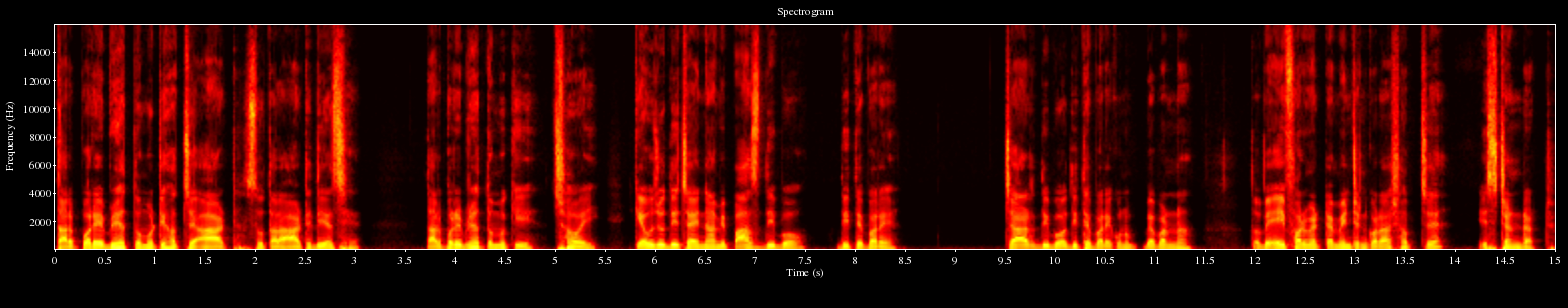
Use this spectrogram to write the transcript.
তারপরে বৃহত্তমটি হচ্ছে আট, সো তারা আট দিয়েছে। তারপরে বৃহত্তম কি? ছয়। কেউ যদি চায়, না, আমি পাঁচ দিব, দিতে পারে। চার দিব, দিতে পারে, কোনো ব্যাপার না। তবে এই ফরম্যাটটা মেনটেন করা সবচেয়ে স্ট্যান্ডার্ড।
